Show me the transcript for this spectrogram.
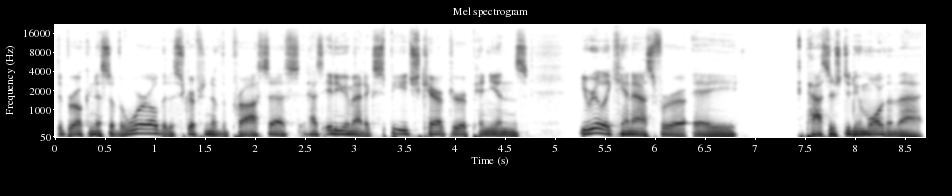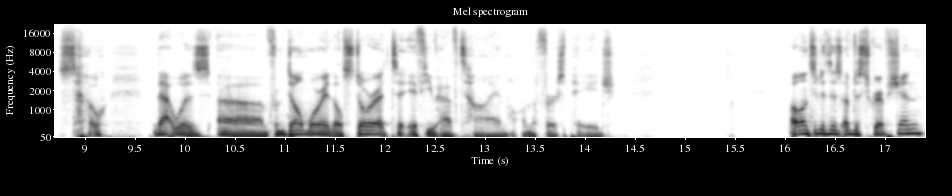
the brokenness of the world, the description of the process. It has idiomatic speech, character opinions. You really can't ask for a passage to do more than that. So that was um, from "Don't worry, they'll store it" to "If you have time" on the first page. All incidences of description.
